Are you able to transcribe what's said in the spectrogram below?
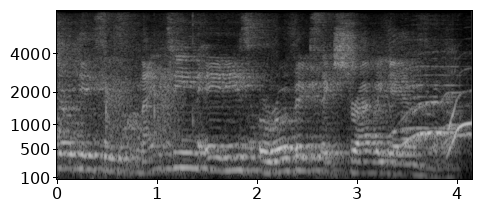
showcases 1980s aerobics extravaganza.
